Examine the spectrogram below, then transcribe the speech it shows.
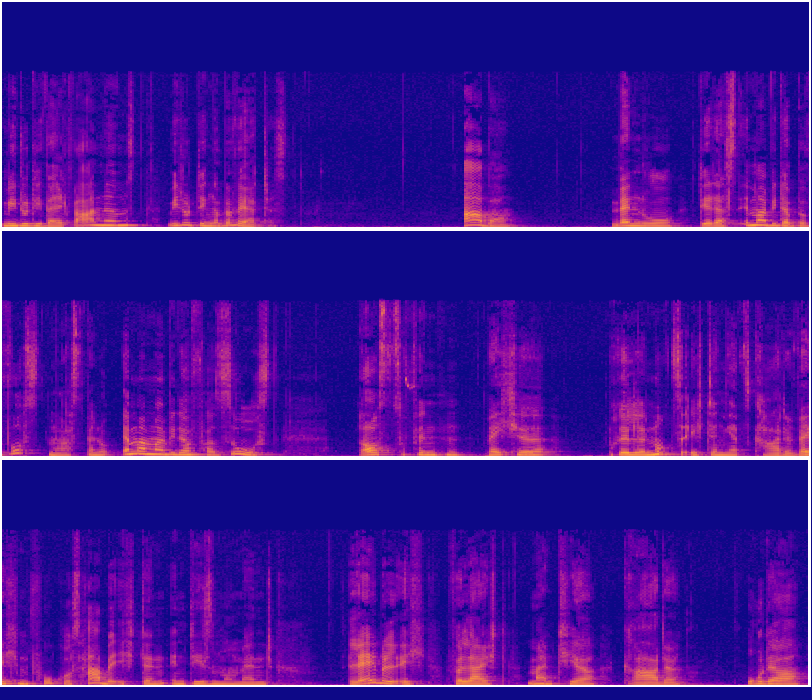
wie du die Welt wahrnimmst, wie du Dinge bewertest. Aber wenn du dir das immer wieder bewusst machst, wenn du immer mal wieder versuchst, rauszufinden, welche Brille nutze ich denn jetzt gerade, welchen Fokus habe ich denn in diesem Moment, label ich vielleicht mein Tier gerade oder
